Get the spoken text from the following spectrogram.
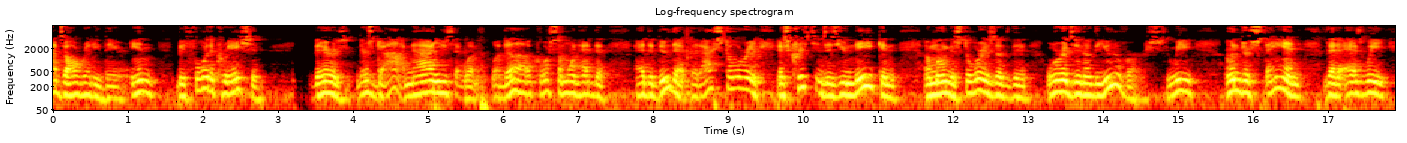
God's already there. In before the creation, there's there's God. Now you say, well, well, duh. Of course, someone had to had to do that. But our story as Christians is unique and among the stories of the origin of the universe. We understand that as we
